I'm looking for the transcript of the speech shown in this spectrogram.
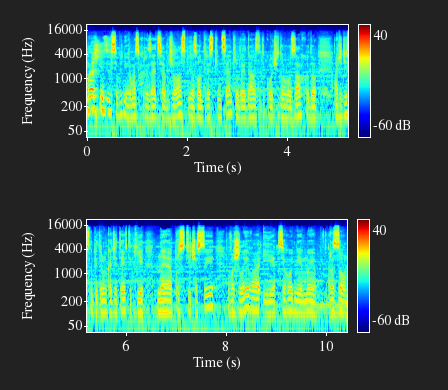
мешканців. Сьогодні громадська організація бджола спільно з волонтерським центром доєдналася до такого чудового заходу, адже дійсно підтримка дітей в такі непрості часи важлива. І сьогодні ми разом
